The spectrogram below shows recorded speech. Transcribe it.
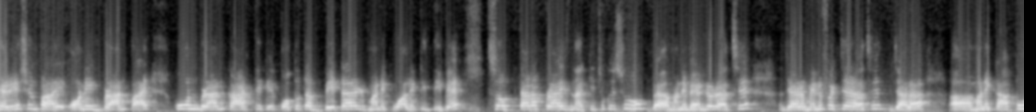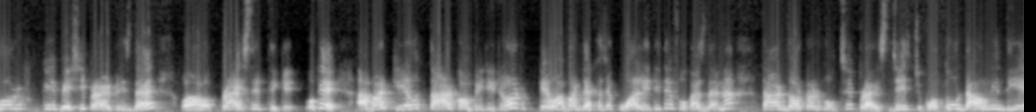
ভেরিয়েশন পায়, অনেক ব্র্যান্ড পায়, কোন ব্র্যান্ড কার থেকে কতটা বেটার মানে কোয়ালিটি দিবে, সব তারা প্রাইস না। কিছু কিছু মানে ব্যান্ডার আছে, যারা ম্যানুফ্যাকচার আছে, যারা মানে কাপড়কে বেশি প্রায়োরিটিস দেয় প্রাইসের থেকে ওকে আবার কেউ তার কম্পিটিটর কেউ আবার দেখা যায় কোয়ালিটিতে ফোকাস দেয় না, তার দরকার হচ্ছে প্রাইস যে কত ডাউনে দিয়ে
